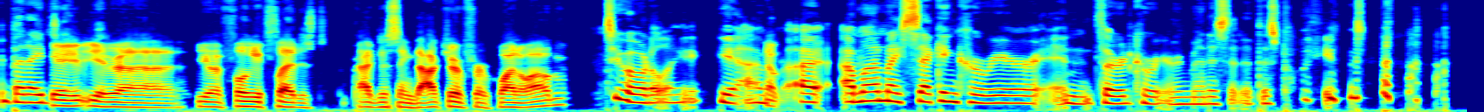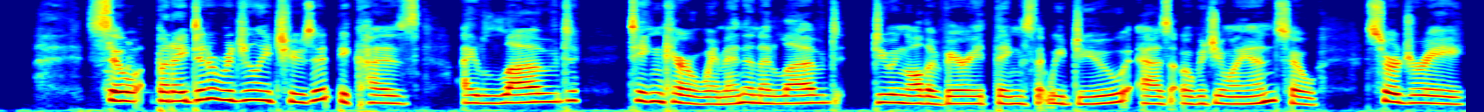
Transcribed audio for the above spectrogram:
but I You're did you're, uh, you're a fully fledged practicing doctor for quite a while. totally. Yeah, I'm. I, I'm on my second career and third career in medicine at this point. So, but I did originally choose it because I loved taking care of women and I loved doing all the varied things that we do as OBGYN. So, surgery,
